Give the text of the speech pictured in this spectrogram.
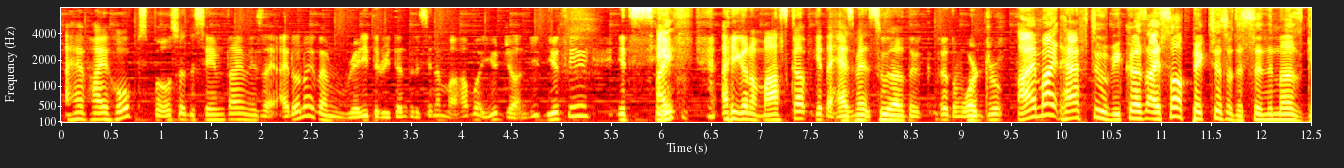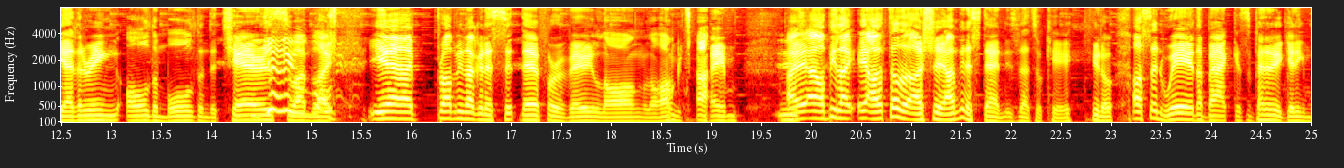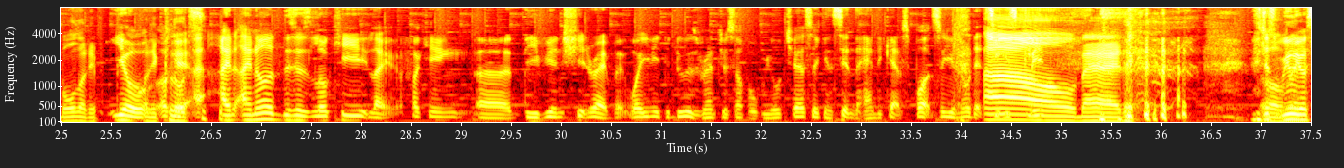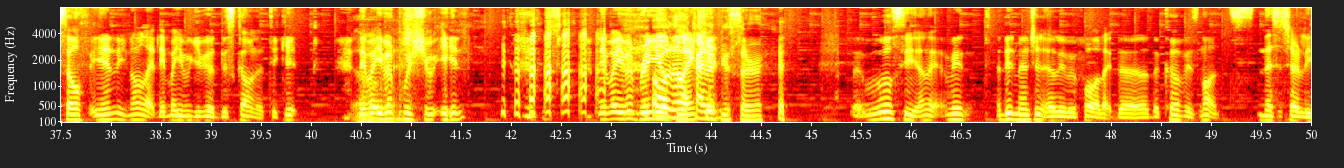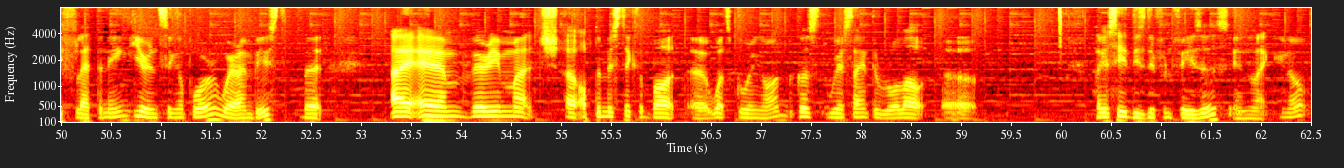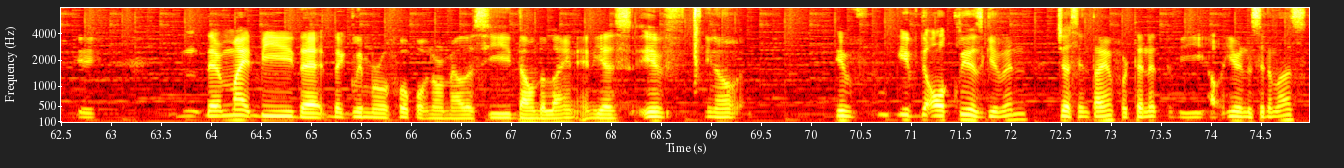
I have high hopes, but also at the same time, it's like I don't know if I'm ready to return to the cinema. How about you, John? Do, do you think it's I- safe? Are you gonna mask up, get the hazmat suit out of the, out of the wardrobe? I might have to because I saw pictures of the cinemas gathering all the mold on the chairs. Gathering So I'm mold. like, yeah, I'm probably not gonna sit there for a very long, long time. I, I'll be like, I'll tell the usher, I'm gonna stand if that's okay. You know, I'll stand way at the back. It's better than getting mold on it. Yo, on your okay, clothes. I, I know this is low key like fucking uh, deviant shit, right? But what you need to do is rent yourself a wheelchair so you can sit in the handicap spot, so you know that seat is clean. Oh man. You just Oh, wheel man. yourself in, you know, like they might even give you a discount on the ticket. They Oh, might even man. push you in. they might even bring you oh a no, I kind of you, sir. We'll see. I mean- I did mention earlier before, like the the curve is not necessarily flattening here in Singapore, where I'm based, but I am very much uh, optimistic about uh, what's going on because we're starting to roll out uh, how you say these different phases and like you know eh, there might be that that glimmer of hope of normalcy down the line. And yes if you know if if the all clear is given just in time for Tenet to be out here in the cinemas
